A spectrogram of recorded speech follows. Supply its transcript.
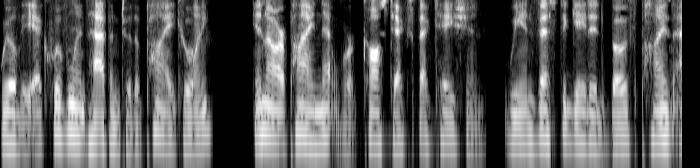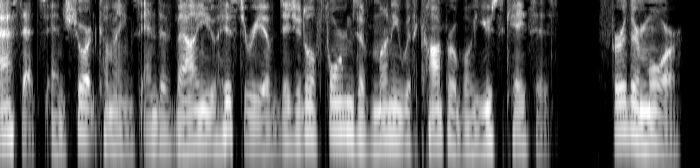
will the equivalent happen to the Pi coin? In our Pi network cost expectation, we investigated both Pi's assets and shortcomings and the value history of digital forms of money with comparable use cases. Furthermore,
